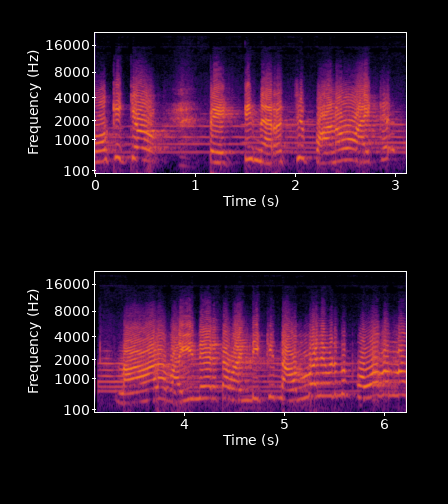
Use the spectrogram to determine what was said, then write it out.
നോക്കിക്കോ പെട്ടി നിറച്ച് പണവുമായിട്ട് നാളെ വൈകുന്നേരത്തെ വണ്ടിക്ക് നമ്മൾ ഇവിടുന്ന് പോകുന്നു.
